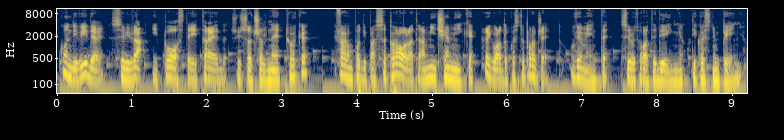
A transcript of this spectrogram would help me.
condividere se vi va i post e i thread sui social network, e fare un po' di passaparola tra amici e amiche riguardo a questo progetto, ovviamente se lo trovate degno di questo impegno.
